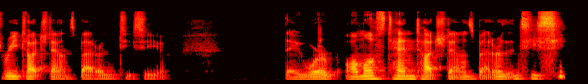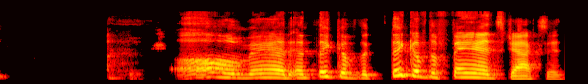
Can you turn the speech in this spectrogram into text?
three touchdowns better than TCU. They were almost 10 touchdowns better than TCU. Oh man, and think of the think of the fans, Jackson.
